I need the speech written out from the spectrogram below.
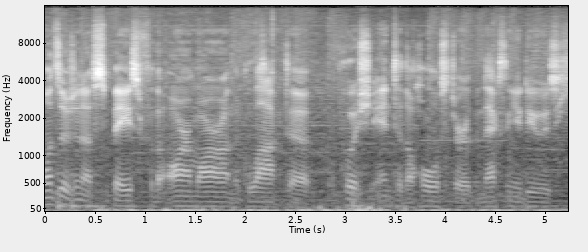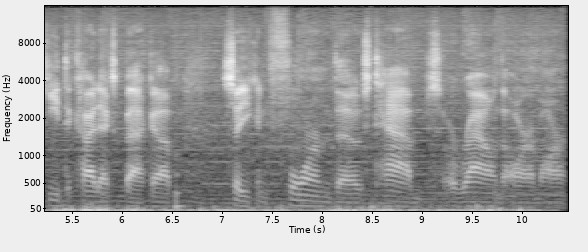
Once there's enough space for the RMR on the Glock to push into the holster, the next thing you do is heat the Kydex back up so you can form those tabs around the RMR.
